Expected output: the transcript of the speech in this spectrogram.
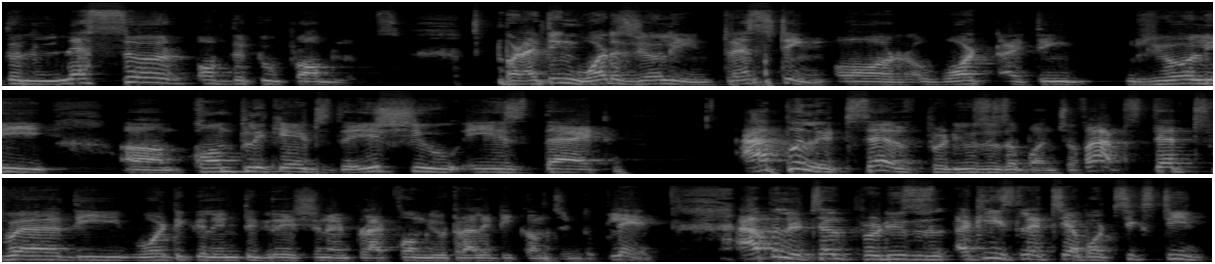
the lesser of the two problems. But I think what is really interesting, or what I think really um, complicates the issue, is that Apple itself produces a bunch of apps. That's where the vertical integration and platform neutrality comes into play. Apple itself produces at least, let's say, about 60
